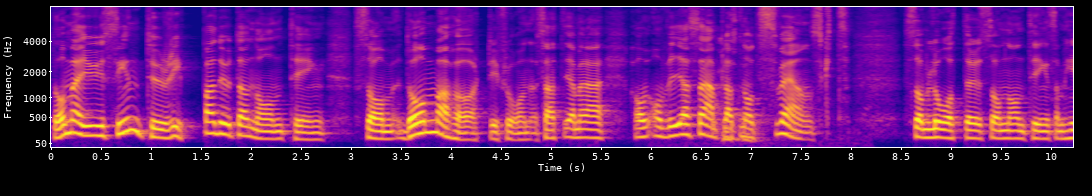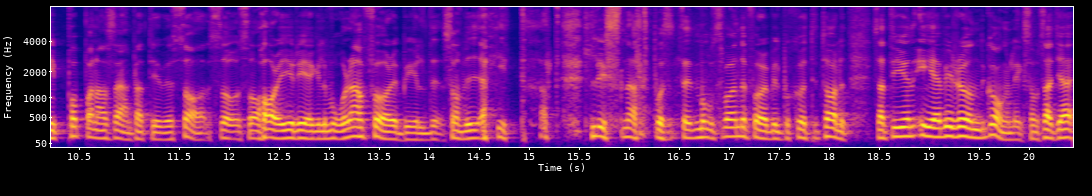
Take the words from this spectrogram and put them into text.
de är ju i sin tur rippade utav någonting som de har hört ifrån. Så att jag menar, om, om vi har samplat något svenskt som låter som någonting som hiphopparna har samplat i USA så, så har i regel våran förebild som vi har hittat lyssnat på en motsvarande förebild på 70-talet. Så att det är ju en evig rundgång. Liksom. Så att jag,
